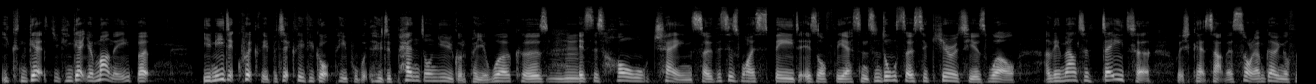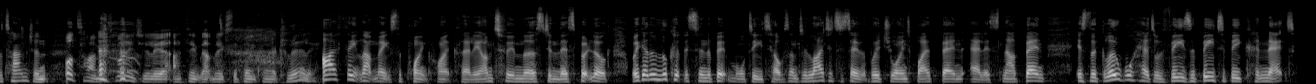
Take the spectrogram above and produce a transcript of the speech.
you can get, you can get your money, but you need it quickly, particularly if you've got people who depend on you, you've got to pay your workers. Mm-hmm. It's this whole chain. So this is why speed is of the essence and also security as well. And the amount of data which gets out there. Sorry, I'm going off a tangent. Well, time is money, Julia. I think that makes the point quite clearly. I think that makes the point quite clearly. I'm too immersed in this. But look, we're going to look at this in a bit more detail because I'm delighted to say that we're joined by Ben Ellis. Now, Ben is the global head of Visa B2B Connect,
